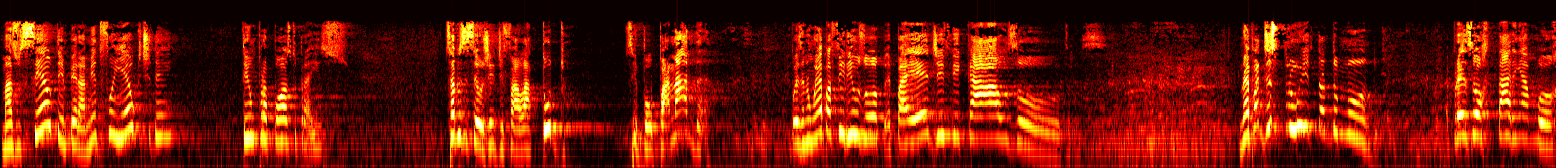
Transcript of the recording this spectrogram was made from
Mas o seu temperamento foi eu que te dei. Tem um propósito para isso. Sabe esse seu jeito de falar tudo? Sem poupar nada? Pois não é para ferir os outros, é para edificar os outros. Não é para destruir todo mundo. É para exortar em amor.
